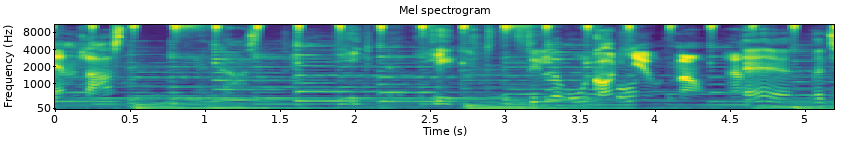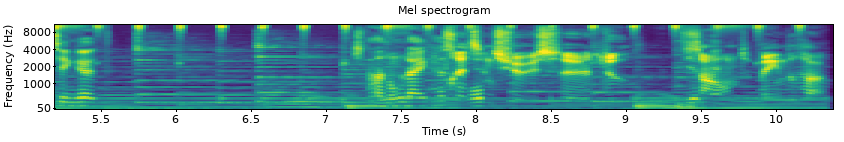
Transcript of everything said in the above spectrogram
Jan Larsen. Jan Larsen. Helt, helt stille og roligt. Godt jævnt navn. Ja. Ja, ja. Man tænker, at der er nogen, der ikke har skrubt Prætentiøs øh, lyd, sound, bandet har.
